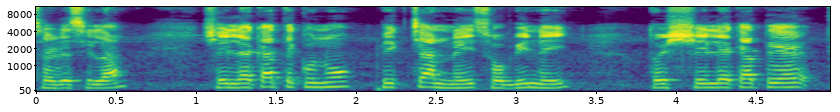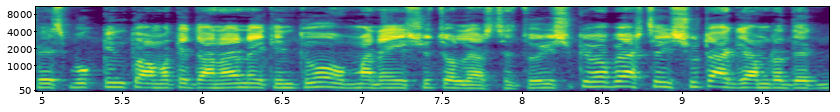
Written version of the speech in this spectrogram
ছেড়েছিলাম, সেই লেখাতে কোনো পিকচার নেই, ছবি নেই। তো সেই লেখাতে ফেসবুক কিন্তু আমাকে জানায় নাই, কিন্তু মানে ইস্যু চলে আসছে। তো ইস্যু কীভাবে আসছে ইস্যুটা আগে আমরা দেখব।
